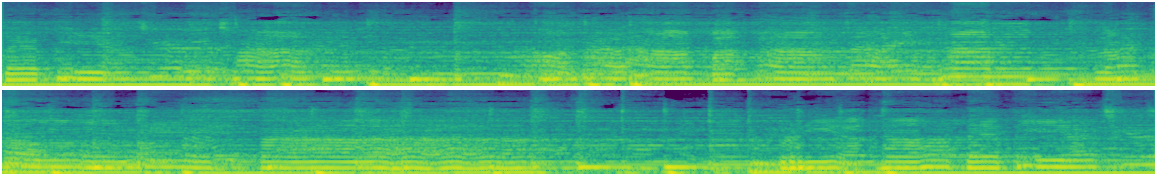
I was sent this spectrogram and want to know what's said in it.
แต่เพียงชื่อฉันตอนพระราปากกลางใจฉันนะจงเมตตาเรียกหาแต่เพียงชื่อ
